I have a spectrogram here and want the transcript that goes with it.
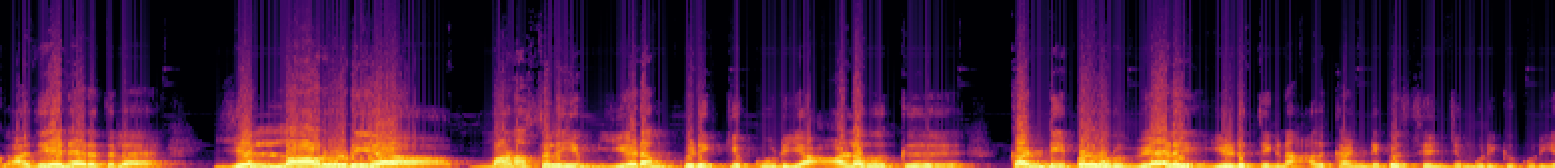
அதே நேரத்துல எல்லாருடைய மனசுலையும் இடம் பிடிக்கக்கூடிய அளவுக்கு கண்டிப்பா ஒரு வேலை எடுத்தீங்கன்னா அது கண்டிப்பா செஞ்சு முடிக்கக்கூடிய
